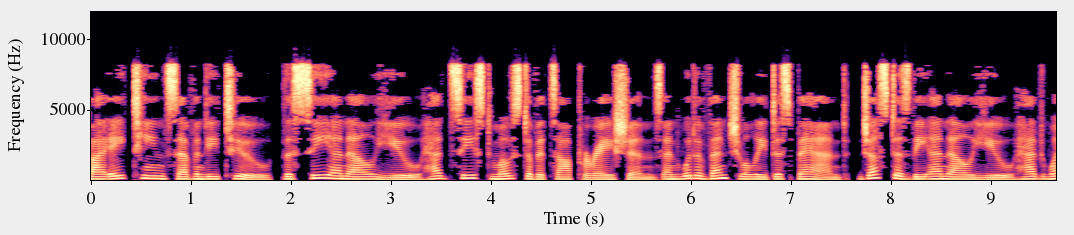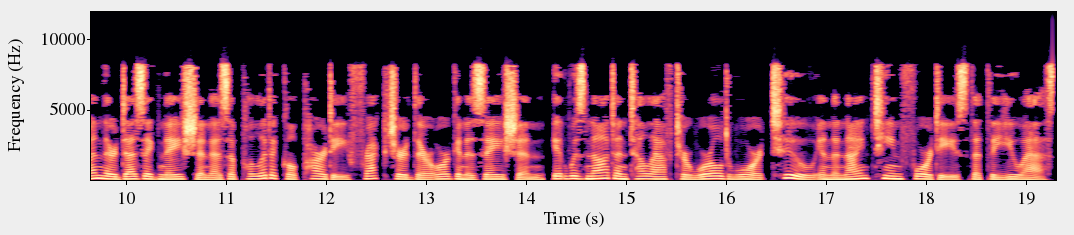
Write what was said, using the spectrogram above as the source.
By 1872, the CNLU had ceased most of its operations and would eventually disband, just as the NLU had when their designation as a political party fractured their organization. It was not until after World War II in the 1940s that the U.S.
